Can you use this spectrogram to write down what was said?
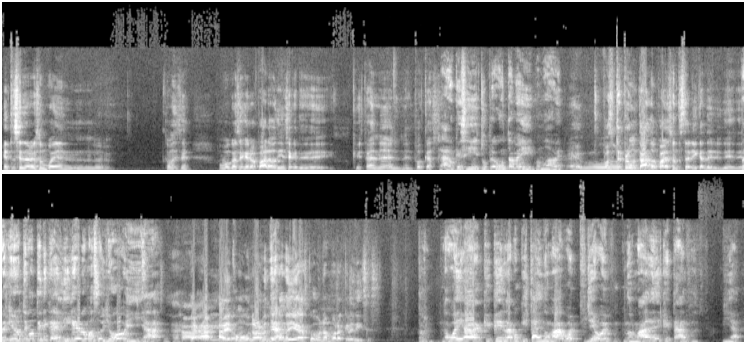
Entonces no eres un buen... ¿Cómo se dice? Un buen consejero para la audiencia que, te, que está en, en- en el podcast. Claro que sí, tú pregúntame y vamos a ver. Pues estoy preguntando, ¿cuáles son tus técnicas de... de, de- Pues es que yo no tengo técnica de liga, yo nomás soy yo y ya. A, a ver, ¿cómo normalmente Mira. cuando llegas con una morra, qué le dices? Pues no voy a llegar a que, que la conquistar nomás, voy, llevo y normal, ¿eh? ¿Qué tal? Pues, y ya.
